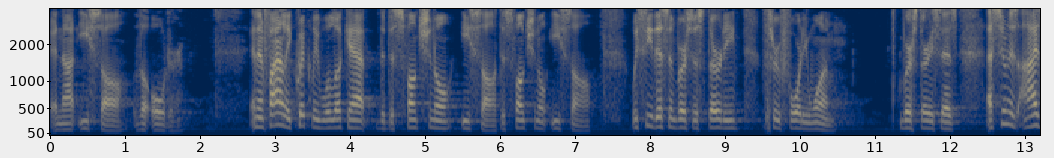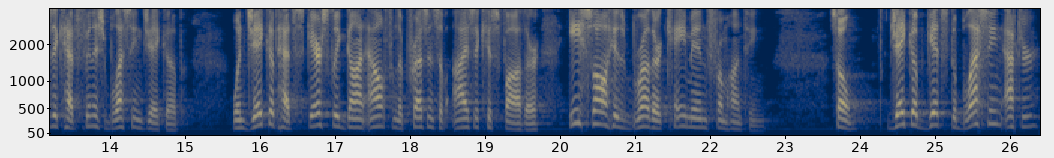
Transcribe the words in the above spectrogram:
and not Esau, the older. And then finally, quickly, we'll look at the dysfunctional Esau. Dysfunctional Esau. We see this in verses 30 through 41. Verse 30 says, As soon as Isaac had finished blessing Jacob, when Jacob had scarcely gone out from the presence of Isaac his father, Esau his brother came in from hunting. So Jacob gets the blessing after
